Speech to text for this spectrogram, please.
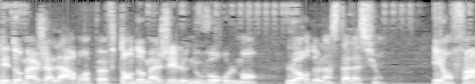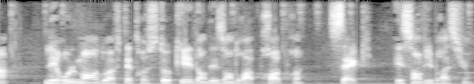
Les dommages à l'arbre peuvent endommager le nouveau roulement lors de l'installation. Et enfin, les roulements doivent être stockés dans des endroits propres, secs et sans vibration.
